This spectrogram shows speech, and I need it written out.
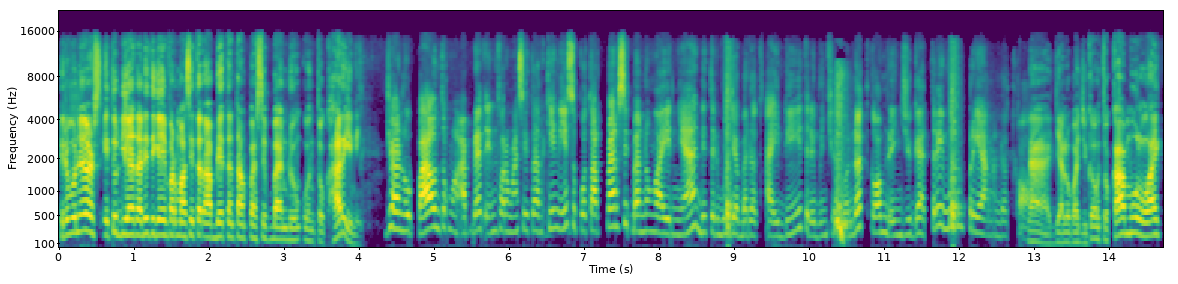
Tribuners, itu dia tadi tiga informasi terupdate tentang Persib Bandung untuk hari ini. Jangan lupa untuk mengupdate informasi terkini seputar Persib Bandung lainnya di tribunjabar.id, tribuncirebon.com, dan juga tribunpriangan.com. Nah, jangan lupa juga untuk kamu like,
